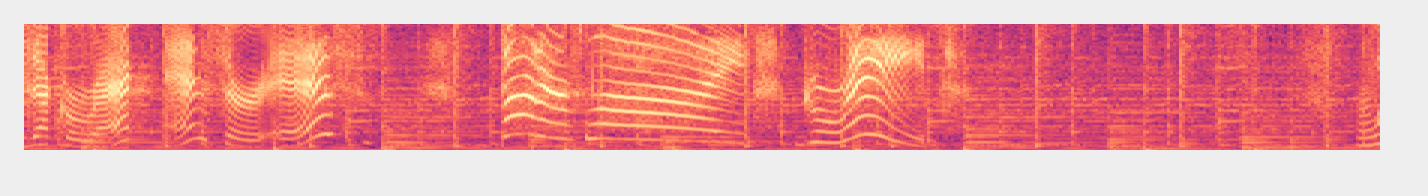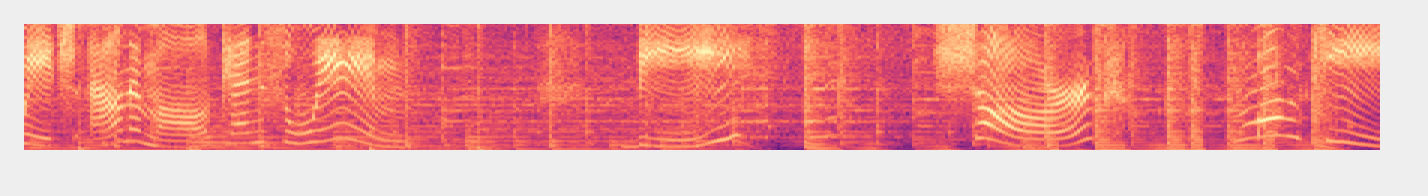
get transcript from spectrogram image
The correct answer is butterfly. Great! Which animal can swim? Bee, shark, monkey.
